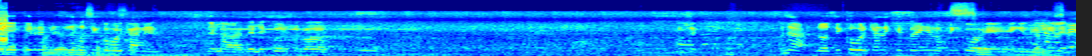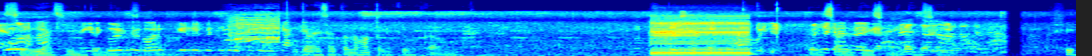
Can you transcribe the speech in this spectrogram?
¿Y qué, qué Respondió representan los cinco volcanes de la, del escudo de El Salvador? No sé. O sea, los cinco volcanes que están en los cinco, Sí, en, en el, en el escudo, sí, ajá, sí, en el escudo de El Salvador, ¿qué representan los cinco volcanes? Que a veces hasta nosotros los. Ah, bueno. Muchas gracias. Sí.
